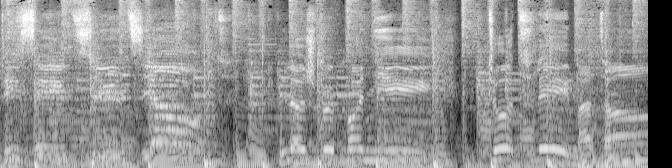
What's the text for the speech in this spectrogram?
des étudiantes. Là, je veux pogner toutes les matins.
